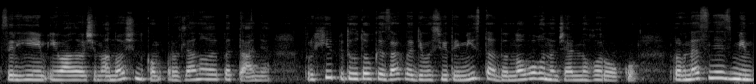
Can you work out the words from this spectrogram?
Сергієм Івановичем Анощенком розглянули питання про хід підготовки закладів освіти міста до нового навчального року, про внесення змін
